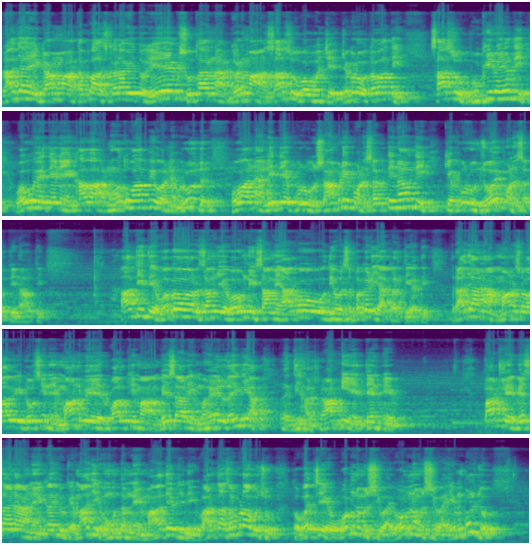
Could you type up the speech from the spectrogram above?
રાજાએ ગામમાં તપાસ કરાવી તો એક સુથારના ઘરમાં સાસુ વહુ વચ્ચે ઝઘડો થવાથી સાસુ ભૂખી રહી હતી. વહુએ તેને ખાવા નહોતું આપ્યું અને વૃદ્ધ હોવાના લીધે પૂરું સાંભળી પણ શકતી ન હતી કે પૂરું જોઈ પણ શકતી ન હતી. આથી તે વગર સમજે વહુની સામે આખો દિવસ બગડ્યા કરતી હતી. રાજાના માણસો આવી ડોસીને માનવેર પાલખીમાં બેસાડી મહેલ લઈ ગયા અને ત્યાં રાણીએ તેને પાટલે બેસાડ્યા અને કહ્યું કે, માજી, હું તમને મહાદેવજીની વાર્તા સંભળાવું છું. તો વચ્ચે ઓમ નમઃ શિવાય, ઓમ નમઃ શિવાય એમ બોલજો.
